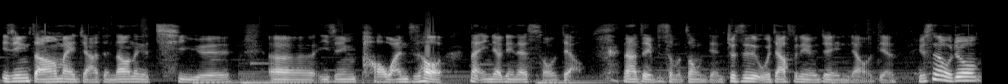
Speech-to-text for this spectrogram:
已经找到卖家，等到那个契约呃已经跑完之后，那饮料店再收掉。那这也不是什么重点，就是我家附近有一间饮料店，于是呢我就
